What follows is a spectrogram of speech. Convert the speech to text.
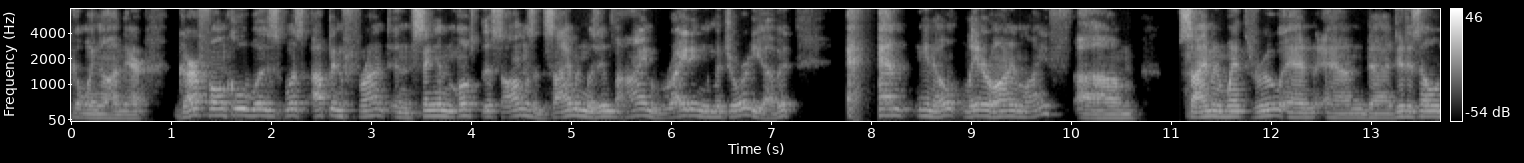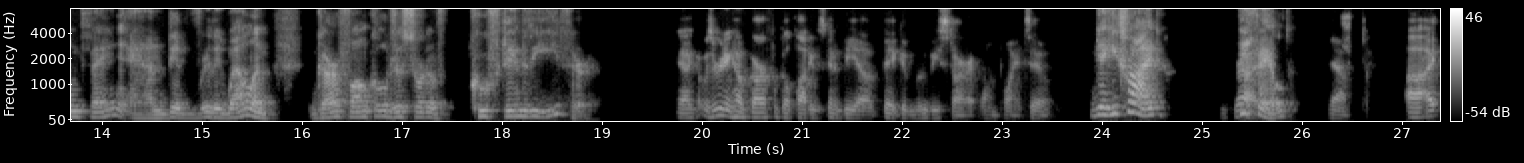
going on there. Garfunkel was was up in front and singing most of the songs, and Simon was in behind writing the majority of it. And you know, later on in life, um, Simon went through and and uh, did his own thing and did really well, and Garfunkel just sort of poofed into the ether. Yeah, I was reading how Garfunkel thought he was going to be a big movie star at one point too. Yeah, he tried. Right. He failed. Yeah. Uh, I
